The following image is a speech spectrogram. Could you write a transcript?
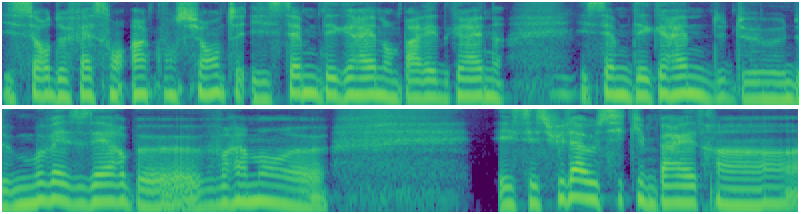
il sort de façon inconsciente, il sème des graines, on parlait de graines, il sème des graines de, de- de mauvaises herbes, euh, vraiment. euh, et c'est celui-là aussi qui me paraît être un,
